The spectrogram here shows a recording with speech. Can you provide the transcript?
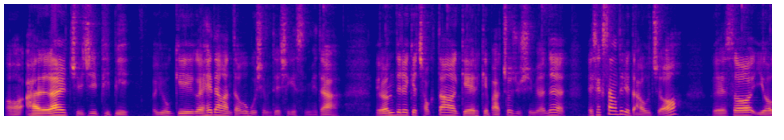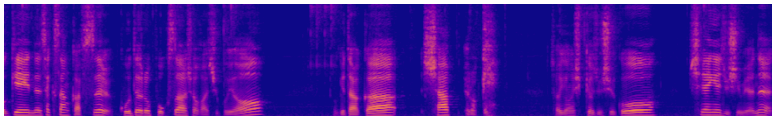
어, RRGGBB 여기가 해당한다고 보시면 되시겠습니다. 여러분들이 이렇게 적당하게 이렇게 맞춰주시면은 색상들이 나오죠. 그래서 여기에 있는 색상 값을 그대로 복사하셔가지고요. 여기다가 샵 이렇게 적용시켜 주시고 실행해 주시면은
